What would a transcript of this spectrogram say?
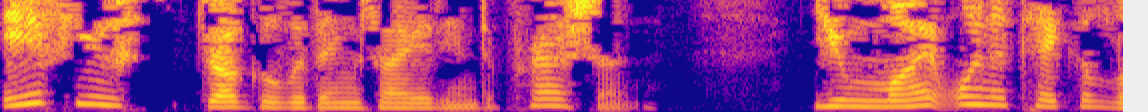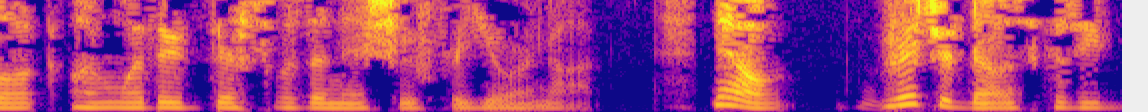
if you struggle with anxiety and depression, you might want to take a look on whether this was an issue for you or not. Now, Richard knows because he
